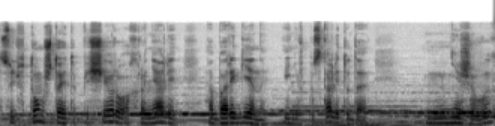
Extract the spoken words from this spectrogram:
Суть в том, что эту пещеру охраняли аборигены и не впускали туда ни живых,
